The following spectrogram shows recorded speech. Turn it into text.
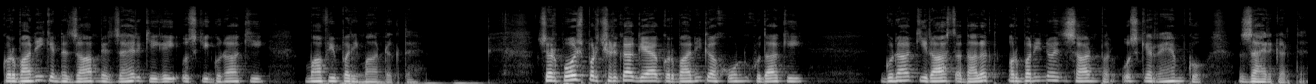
قربانی کے نظام میں زہر کی گئی اس کی گناہ کی معافی پر ایمان رکھتا ہے۔ سرپوش پر چھڑکا گیا قربانی کا خون خدا کی گناہ کی راست عدالت اور بنین و انسان پر اس کے رحم کو ظاہر کرتا ہے۔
